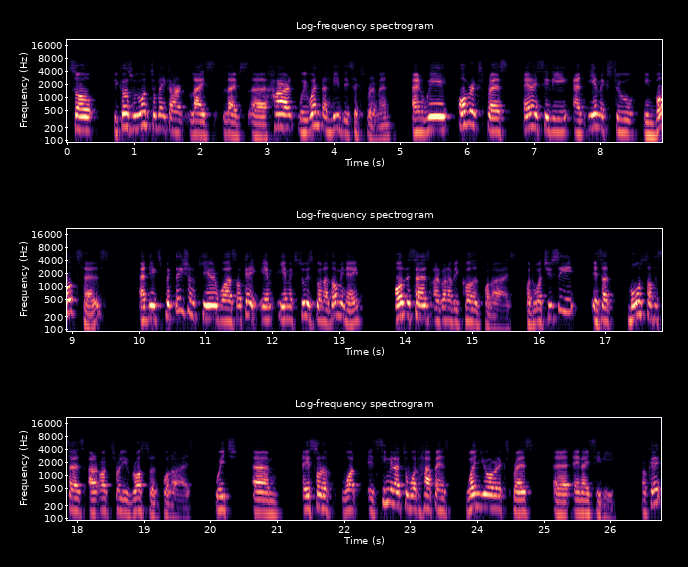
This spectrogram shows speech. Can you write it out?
So because we want to make our lives, lives uh, hard, we went and did this experiment, and we overexpressed NICD and EMX2 in both cells, and the expectation here was, okay, EMX2 is going to dominate. All the cells are going to be caudal polarized. But what you see is that most of the cells are actually rostrad polarized, which um, is sort of what is similar to what happens when you overexpress uh, NICD. Okay.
